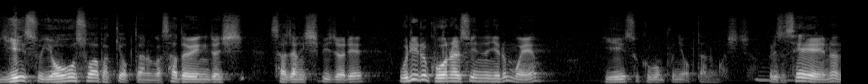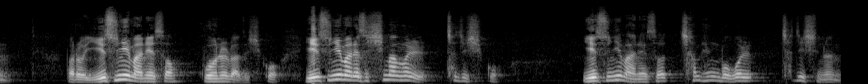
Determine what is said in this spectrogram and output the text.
예수 여호수아밖에 없다는 거. 사도행전 4장 12절에 우리를 구원할 수 있는 이름 뭐예요? 예수 그분뿐이 없다는 것이죠. 그래서 새해에는 바로 예수님 안에서 구원을 받으시고 예수님 안에서 희망을 찾으시고 예수님 안에서 참 행복을 찾으시는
